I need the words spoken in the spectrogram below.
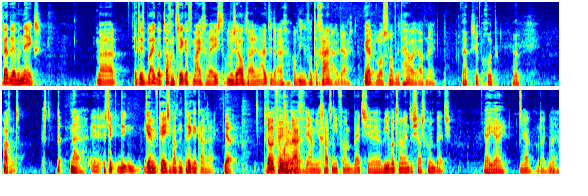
verder helemaal niks. Maar het is blijkbaar toch een trigger voor mij geweest om mezelf daarin uit te dagen. Of in ieder geval te gaan uitdagen. Ja. Los van of ik het haal, ja of nee. Ja, supergoed. Maar goed. De- nou ja, een stukje gamification wat een trigger kan zijn. Ja, Terwijl ik vroeger dacht van ja, maar je gaat er niet voor een badge. Eh, wie wordt er nou enthousiast van een badge? ja, jij. Ja, blijkbaar. Ja.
